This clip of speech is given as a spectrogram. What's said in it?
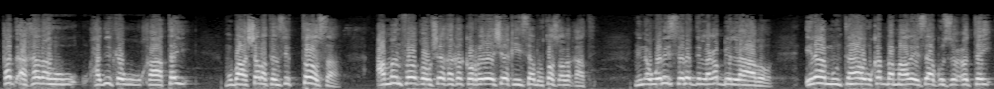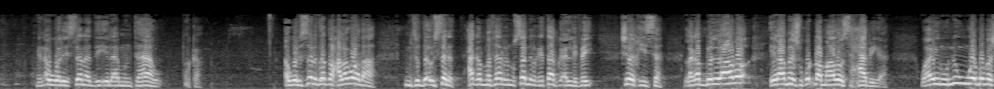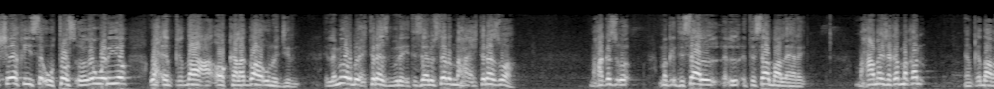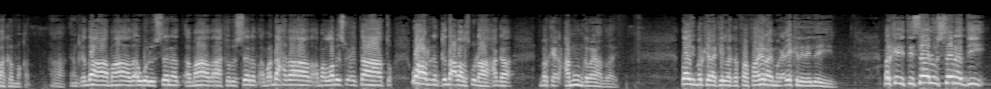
qad akhadahu xadiidka wuu qaatay mubaasharatan si toosa caman fowqahu sheekha ka koreeya sheekhiisa buu toos oga qaatay. Min awali sanadi laga bilaabo ilaa muntahahu uu ka dhamaaday saa ku socotay. Min awali sanadi ilaa muntahaahu. Awali sanad hadda waxaa laga wadaa mubtada sanad. Xagga mathalan musanifka kitaabka alifay sheekhiisa laga bilaabo ilaa meeshuu ku dhamaado saxaabiga. Ah waa inuu nin walbaba sheekhiisa uu toos ooga wariyo wax inqidaaca oo kala go-a una jirin. Ila mid walba ixtiraas buu ley itisaalu sanad maxaa ixtiraas u ah? Maxaa kas marka itisaal itisaal baa la helay. Maxaa meesha ka maqan? Inqidaa baa ka maqan. Inqidaa ama haada awalu sanad ama haada aakhiru sanad ama dhexda ahaado ama laba isku xigta ahaato. Waxa dhan inqidac baa lasku dhahaa xagga marka camuumka laga hadlayo ayib marka laakiin lafaafaahinayo magacyo kale leeyihiin marka itisaalu sanadi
